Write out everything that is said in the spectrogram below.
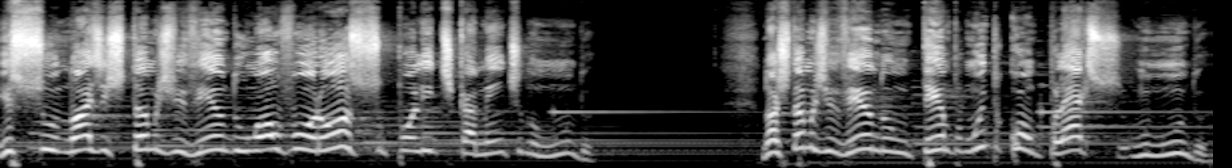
Isso nós estamos vivendo um alvoroço politicamente no mundo. Nós estamos vivendo um tempo muito complexo no mundo.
